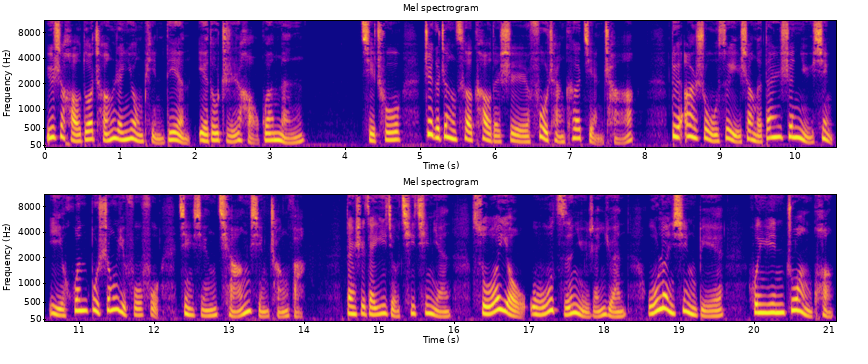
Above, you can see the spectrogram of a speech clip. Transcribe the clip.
于是好多成人用品店也都只好关门。起初，这个政策靠的是妇产科检查。对二十五岁以上的单身女性、已婚不生育夫妇进行强行惩罚，但是在一九七七年，所有无子女人员，无论性别、婚姻状况，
